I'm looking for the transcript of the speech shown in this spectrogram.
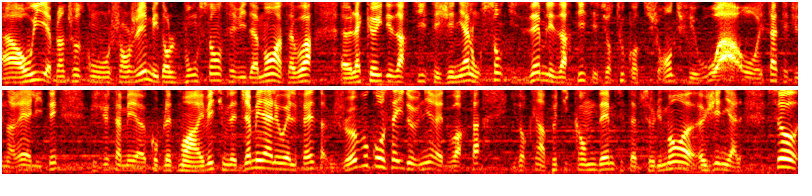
Alors oui, il y a plein de choses qui ont changé, mais dans le bon sens évidemment, à savoir euh, l'accueil des artistes est génial, on sent qu'ils aiment les artistes et surtout quand tu rentres, tu fais waouh Et ça c'est une réalité puisque ça m'est euh, complètement arrivé. Si vous n'êtes jamais allé au Hellfest, je vous conseille de venir et de voir ça. Ils ont créé un petit camp c'est absolument euh, génial. So,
